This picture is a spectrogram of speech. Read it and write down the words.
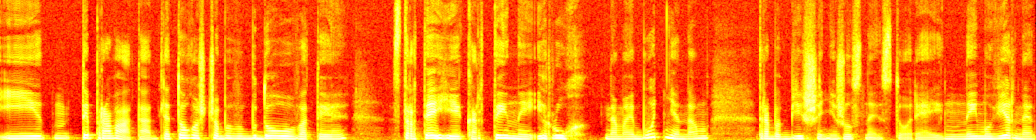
І ти права, та для того, щоб вибудовувати стратегії, картини і рух на майбутнє нам треба більше, ніж усна історія. І неймовірне,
